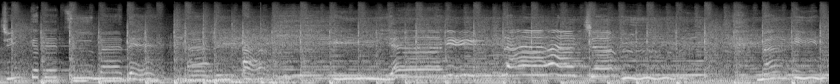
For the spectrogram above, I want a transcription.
地下鉄までありゃ嫌になっちゃう。毎日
